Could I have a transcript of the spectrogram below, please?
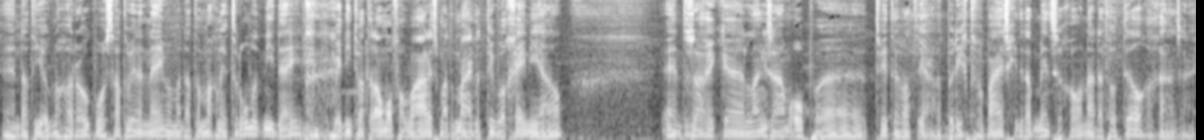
En dat hij ook nog een rookworst had willen nemen, maar dat de magnetron het niet deed. ik weet niet wat er allemaal van waar is, maar dat maakt natuurlijk wel geniaal. En toen zag ik uh, langzaam op uh, Twitter wat, ja, wat berichten voorbij schieten dat mensen gewoon naar dat hotel gegaan zijn.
